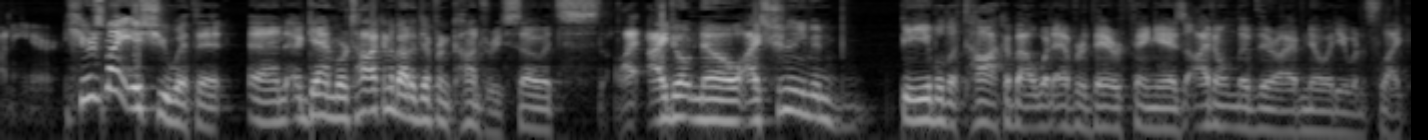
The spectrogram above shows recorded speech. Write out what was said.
on here. Here's my issue with it, and again, we're talking about a different country, so it's I, I don't know. I shouldn't even be able to talk about whatever their thing is. I don't live there. I have no idea what it's like.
